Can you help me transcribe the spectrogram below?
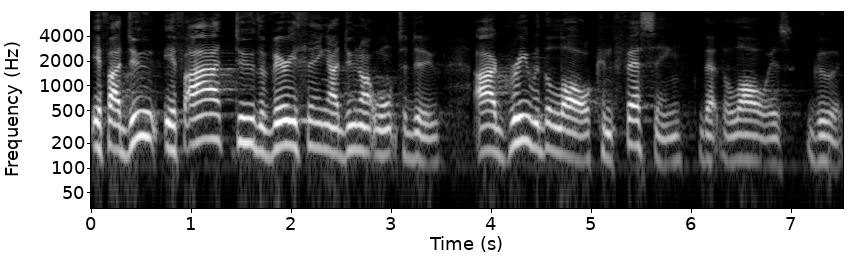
If I do if I do the very thing I do not want to do, I agree with the law confessing that the law is good.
